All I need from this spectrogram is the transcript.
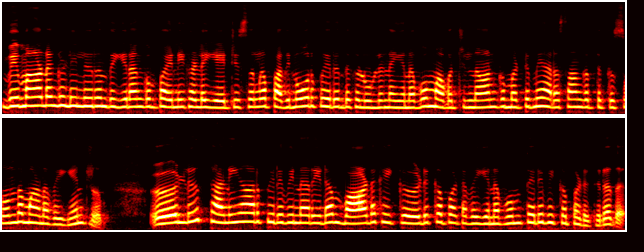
விமானங்களில் இருந்து இறங்கும் பயணிகளை ஏற்றி செல்ல பதினோரு பேருந்துகள் உள்ளன எனவும் அவற்றில் நான்கு மட்டுமே அரசாங்கத்துக்கு சொந்தமானவை என்றும் ஏழு தனியார் பிரிவினரிடம் வாடகைக்கு எடுக்கப்பட்டவை எனவும் தெரிவிக்கப்படுகிறது.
